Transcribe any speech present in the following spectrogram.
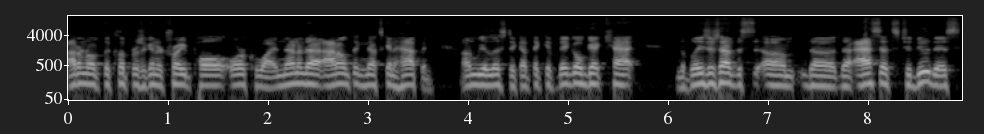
I don't know if the Clippers are going to trade Paul or Kawhi. None of that. I don't think that's going to happen. Unrealistic. I think if they go get KAT, The Blazers have the um, the the assets to do this.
